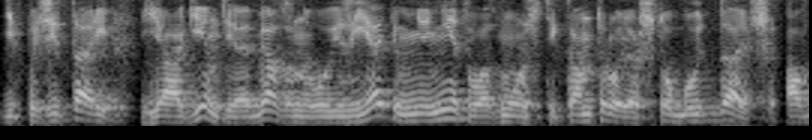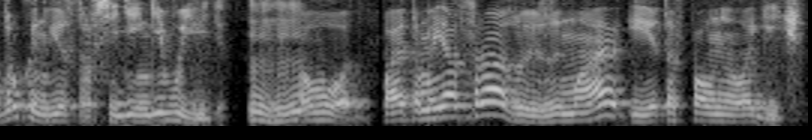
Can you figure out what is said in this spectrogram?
депозитарий, я агент, я обязан его изъять, у меня нет возможности контроля, что будет дальше. А вдруг инвестор все деньги выведет. Угу. Вот. Поэтому я сразу изымаю, и это вполне логично.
